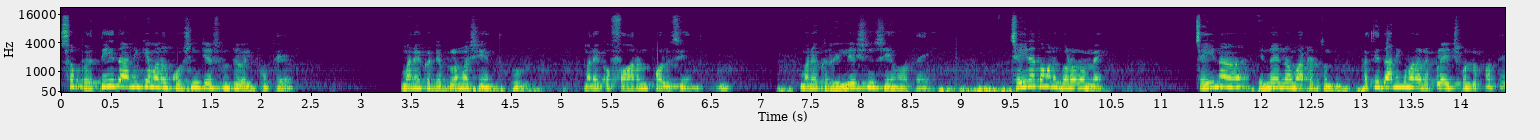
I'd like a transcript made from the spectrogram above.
సో ప్రతి దానికి మనం క్వశ్చన్ చేసుకుంటూ వెళ్ళిపోతే మన యొక్క డిప్లొమసీ ఎందుకు? మన యొక్క ఫారెన్ పాలసీ ఎందుకు మన యొక్క రిలేషన్స్ ఏమవుతాయి? చైనాతో మనకు గొడవలు ఉన్నాయి. చైనా ఎన్నో ఎన్నో మాట్లాడుతుంటుంది. ప్రతి దానికి మనం రిప్లై ఇచ్చుకుంటూ పోతే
